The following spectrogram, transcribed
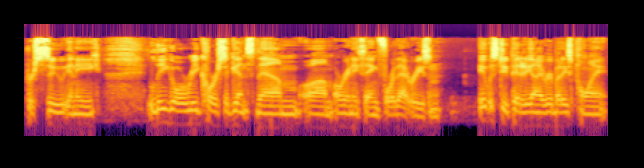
pursue any legal recourse against them um, or anything for that reason. It was stupidity on everybody's point.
